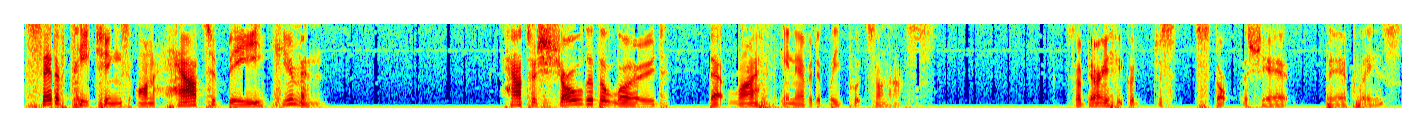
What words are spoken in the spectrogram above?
set of teachings on how to be human how to shoulder the load that life inevitably puts on us. So Barry, if you could just stop the share there, please.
